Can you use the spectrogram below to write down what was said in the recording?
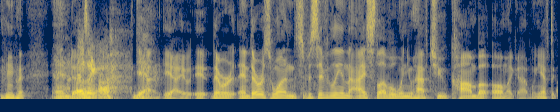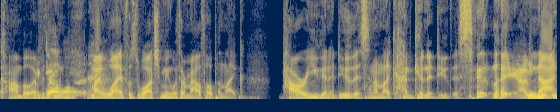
and uh, I was like, ah, yeah, yeah. It, it- there were and there was one specifically in the ice level when you have to combo. Oh my god, when you have to combo everything. My wife was watching me with her mouth open, like, "How are you gonna do this?" And I'm like, "I'm gonna do this. like, I'm not.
